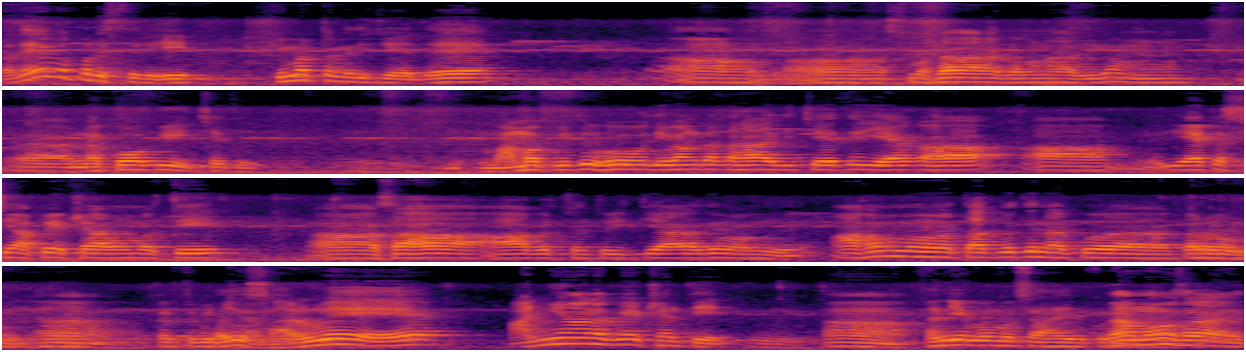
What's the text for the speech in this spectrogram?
तदेव परिस्थितिः। किमर्थमिति चेत् श्मशानगमनादिकं न कोऽपि इच्छति। मम पितुः दिवङ्गतः इति चेत् एकः एकस्य अपेक्षा मम अस्ति सः आगच्छन्तु इत्यादि मम अहं तद्वत् न करोमि। तद् सर्वे अन्यान् अपेक्षन्ति। हम्म। हा. मम साहाय्यं न मम सहायं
